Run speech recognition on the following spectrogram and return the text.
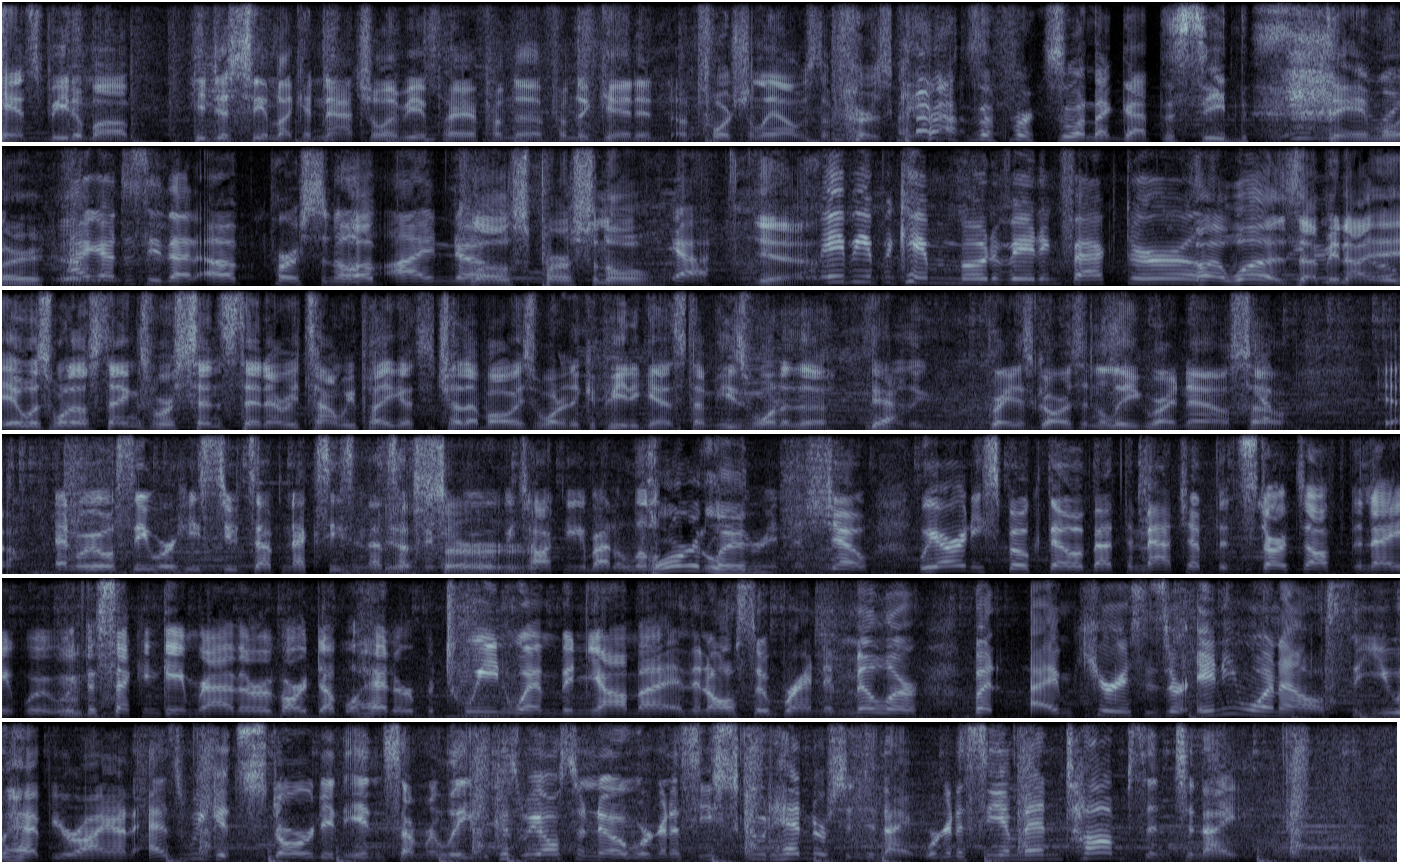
Can't speed him up he just seemed like a natural NBA player from the from the get, and unfortunately, I was the first. Game. I was the first one that got to see Dame Lillard. Like, I got to see that up personal. Up I know close personal. Yeah, yeah. Maybe it became a motivating factor. Oh, it was. I mean, I, it was one of those things where since then, every time we play against each other, I've always wanted to compete against him. He's one of the, yeah. one of the greatest guards in the league right now. So. Yep. Yeah. And we will see where he suits up next season. That's yes, something sir. we'll be talking about a little Portland. later in the show. We already spoke though about the matchup that starts off the night with, with the hmm. second game rather of our doubleheader between Wembanyama and then also Brandon Miller. But I'm curious, is there anyone else that you have your eye on as we get started in summer league? Because we also know we're going to see Scoot Henderson tonight. We're going to see Amen Thompson tonight.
